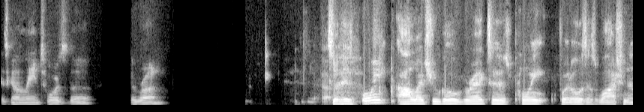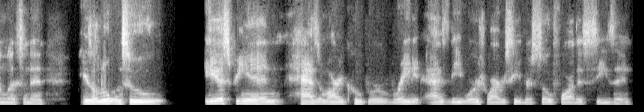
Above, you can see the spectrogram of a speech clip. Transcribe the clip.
it's going to lean towards the the run. To his point, I'll let you go, Greg. To his point, for those that's watching and listening, he's alluding to ESPN has Amari Cooper rated as the worst wide receiver so far this season.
